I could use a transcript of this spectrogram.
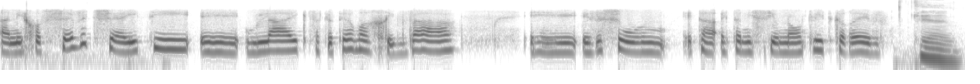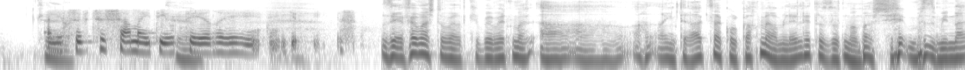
אני חושבת שהייתי אה, אולי קצת יותר מרחיבה אה, איזשהו, את, ה, את הניסיונות להתקרב. כן, כן. אני חושבת ששם הייתי כן. יותר... אה, זה יפה מה שאת אומרת, כי באמת האינטראקציה הכל כך מאמללת הזאת ממש מזמינה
